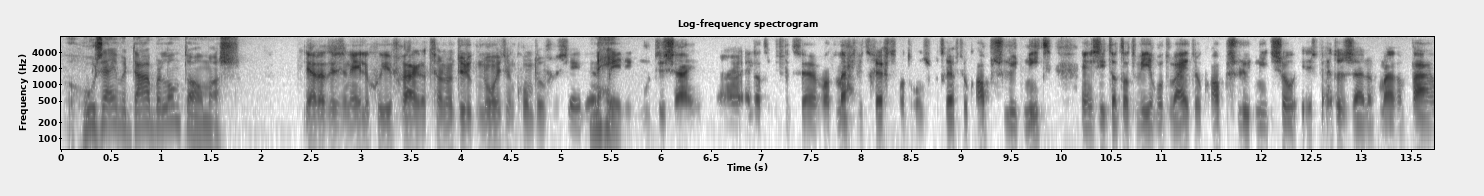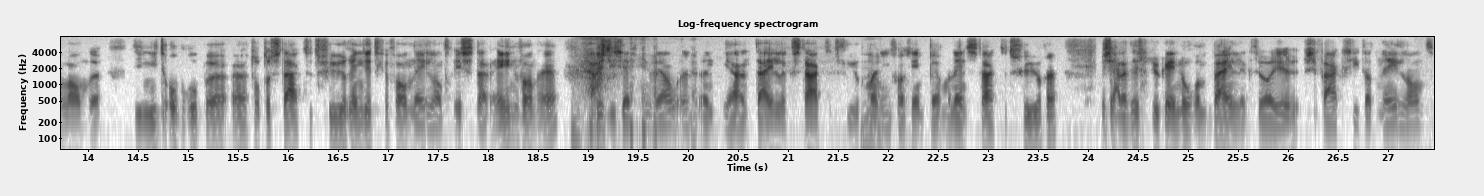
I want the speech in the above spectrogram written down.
Hoe zijn we daar beland, Thomas? Ja, dat is een hele goede vraag. Dat zou natuurlijk nooit een controversiële nee. mening moeten zijn. Uh, en dat is het uh, wat mij betreft, wat ons betreft ook absoluut niet. En je ziet dat dat wereldwijd ook absoluut niet zo is. Hè. Er zijn nog maar een paar landen die niet oproepen uh, tot een staakt het vuren in dit geval. Nederland is daar één van. Hè. Ja. Dus die zegt nu wel een, een, ja, een tijdelijk staakt het vuren, maar in ieder geval geen permanent staakt het vuren. Dus ja, dat is natuurlijk enorm pijnlijk. Terwijl je vaak ziet dat Nederland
